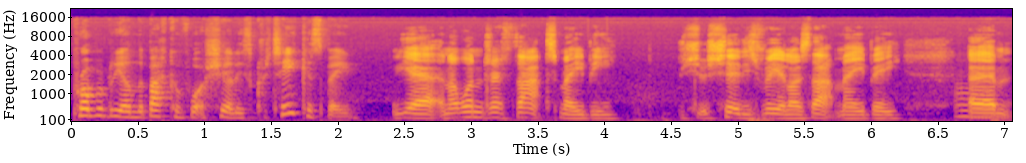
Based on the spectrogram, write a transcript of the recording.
probably on the back of what Shirley's critique has been. Yeah, and I wonder if that's maybe Shirley's realised that maybe. Mm. Um,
